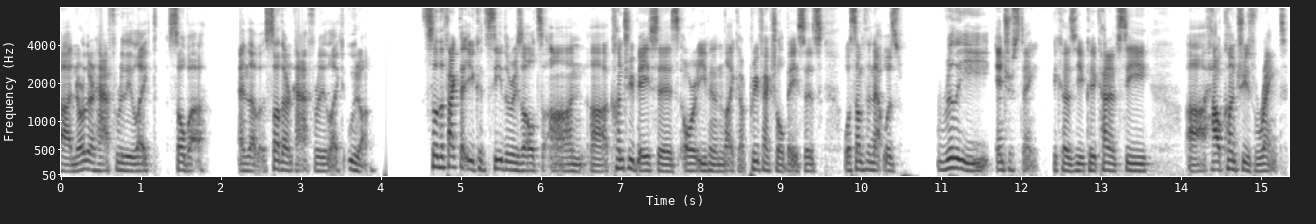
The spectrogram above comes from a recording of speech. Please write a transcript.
uh, northern half really liked soba and the southern half really liked udon. So the fact that you could see the results on uh, country basis or even like a prefectural basis was something that was really interesting because you could kind of see uh, how countries ranked.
